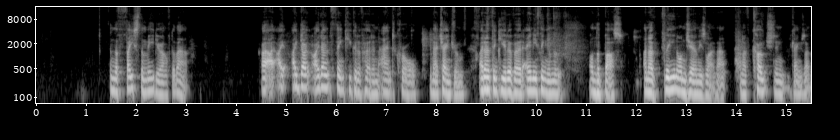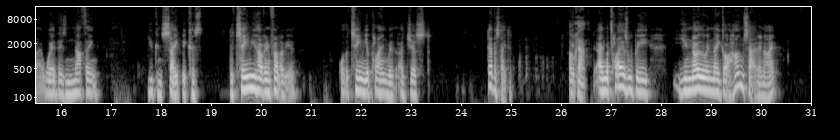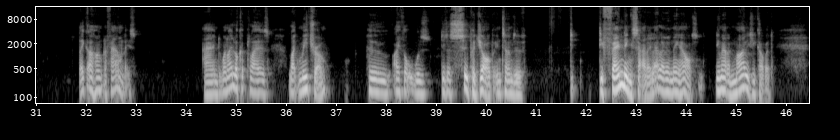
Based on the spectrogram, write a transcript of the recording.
and the face the media after that. I, I, I don't I don't think you could have heard an ant crawl in that change room. I don't think you'd have heard anything in the on the bus. And I've been on journeys like that, and I've coached in games like that where there's nothing you can say because the team you have in front of you or the team you're playing with are just devastated. Okay, And the players will be, you know, when they got home Saturday night, they go home to families. And when I look at players like Mitro, who I thought was did a super job in terms of d- defending Saturday, let alone anything else, the amount of mileage he covered.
